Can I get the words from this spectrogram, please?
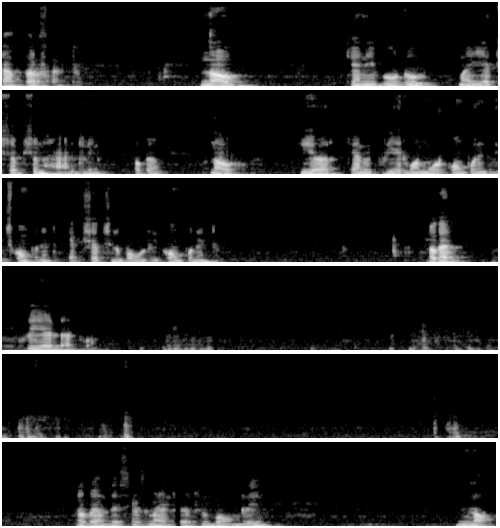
Yeah perfect. Now can you go to my exception handling? Okay. Now here can we create one more component? Which component? Exception boundary component. Okay. Create that one okay this is my exception boundary Now,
